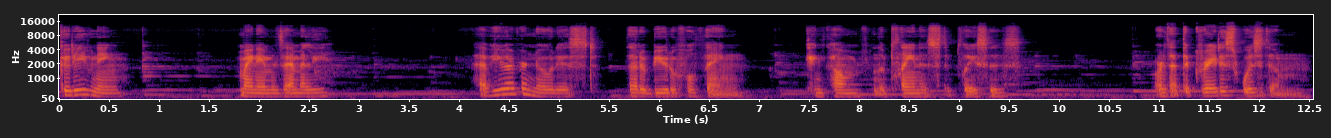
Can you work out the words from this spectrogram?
Good evening. My name is Emily. Have you ever noticed that a beautiful thing can come from the plainest of places? Or that the greatest wisdom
